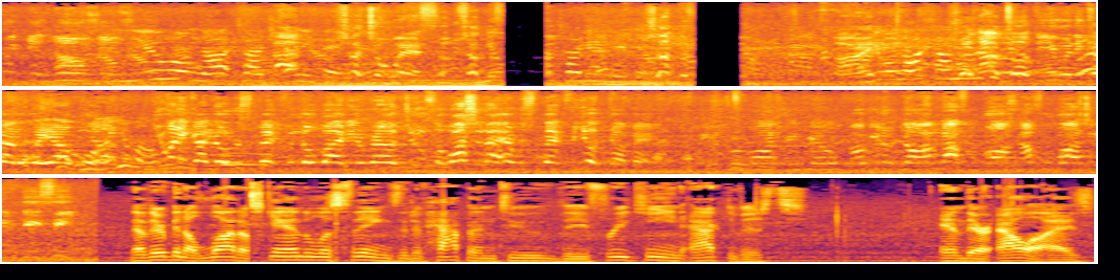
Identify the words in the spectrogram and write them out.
Freaking um, losers. You will not touch anything. Shut your ass up. Shut the Touch anything. Shut the Alright? You will not touch But I'll talk to you any kind of way I want. you, ain't got no respect for nobody around you, so why should I have respect for your dumb ass? You from Washington, Go get a, no, I'm not from Boston. I'm from Washington, D.C. Now, there have been a lot of scandalous things that have happened to the Free Keene activists and their allies.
